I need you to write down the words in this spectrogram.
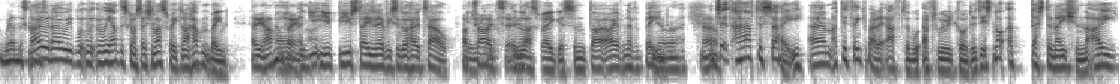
We had this. No, no, we, we, we had this conversation last week, and I haven't been. Oh, you haven't Um, been. and you, you you stayed in every single hotel. I've in, tried to, in yeah. Las Vegas, and I, I have never been. Uh, no. I have to say, um, I did think about it after after we recorded. It's not a destination that I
